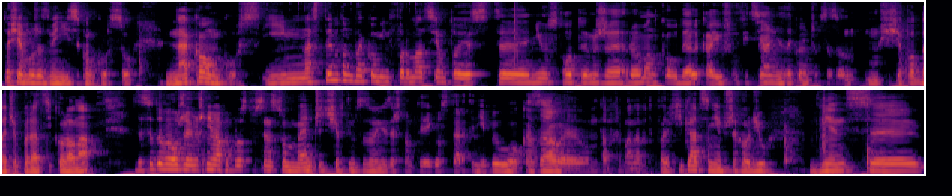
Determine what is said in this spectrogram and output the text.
to się może zmienić z konkursu na konkurs. I następną taką informacją to jest y, news o tym, że Roman Kołdelka już oficjalnie zakończył sezon, musi się poddać operacji kolana. Zdecydował, że już nie ma po prostu sensu męczyć się w tym sezonie, zresztą te jego starty nie były okazałe, on tam chyba nawet kwalifikacji nie przechodził, więc y,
